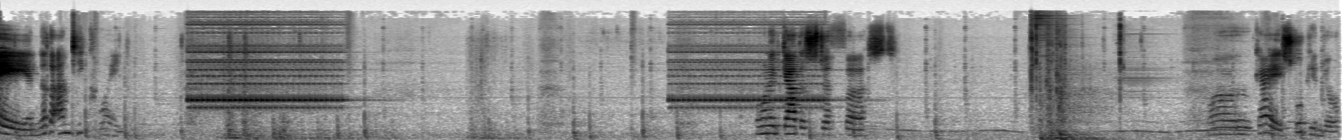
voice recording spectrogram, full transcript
Hey, another antique coin. I want to gather stuff first. Okay, scorpion door.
